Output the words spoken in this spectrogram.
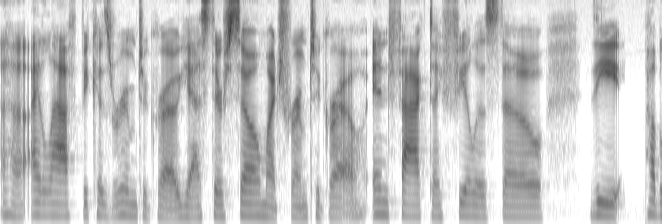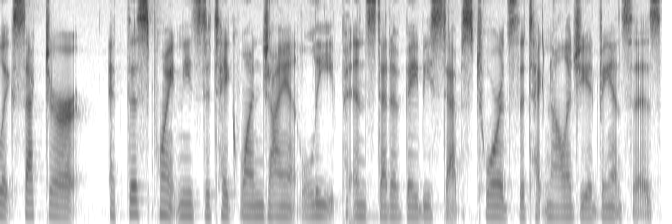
I laugh because room to grow. Yes, there's so much room to grow. In fact, I feel as though the public sector at this point needs to take one giant leap instead of baby steps towards the technology advances.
